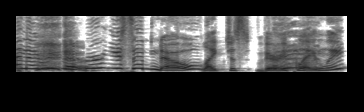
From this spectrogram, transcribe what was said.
I remember you said no, like, just very plainly.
